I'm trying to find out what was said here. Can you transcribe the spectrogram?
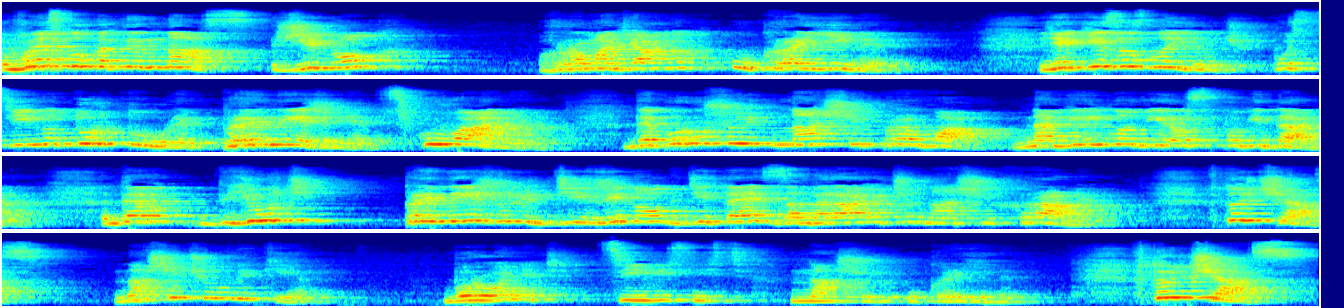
вислухати нас, жінок, громадянок України, які зазнають постійно тортури, приниження, цькування, де порушують наші права на вільно віросповідання, де б'ють, принижують жінок, дітей, забираючи наші храми. В той час наші чоловіки боронять цілісність нашої України. В той час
